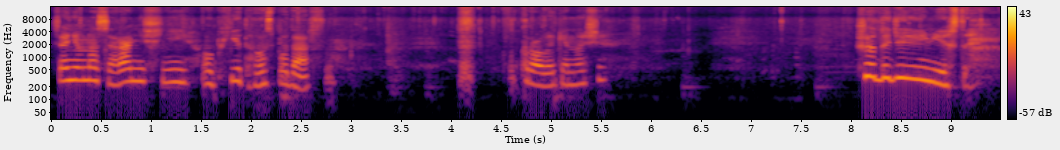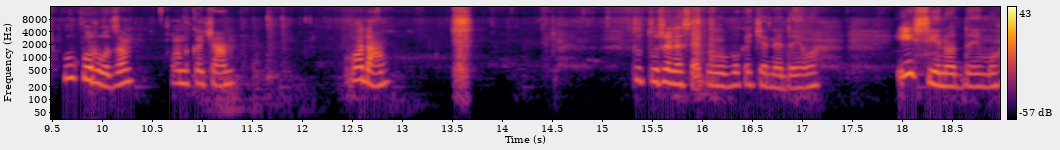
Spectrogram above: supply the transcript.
сьогодні в нас ранішній обхід господарства. Кролики наші. Що дають їм їсти? Кукурудза, он качан, вода. Тут уже не сипемо, бо качан не даємо. І сіно даємо.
